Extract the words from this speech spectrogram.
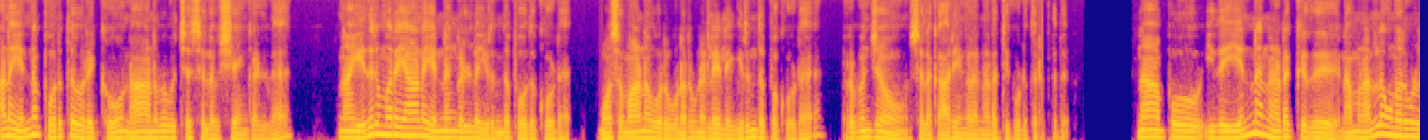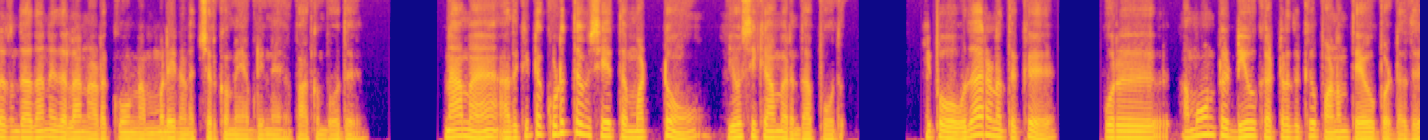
ஆனால் என்னை பொறுத்த வரைக்கும் நான் அனுபவித்த சில விஷயங்களில் நான் எதிர்மறையான எண்ணங்களில் இருந்தபோது கூட மோசமான ஒரு உணர்வு நிலையில் இருந்தப்போ கூட பிரபஞ்சம் சில காரியங்களை நடத்தி கொடுத்துருக்குது. நான் அப்போது இது என்ன நடக்குது? நம்ம நல்ல உணர்வில் இருந்தால் தானே இதெல்லாம் நடக்கும் நம்மளே நினச்சிருக்கோமே அப்படின்னு பார்க்கும்போது நாம் அதுக்கிட்ட கொடுத்த விஷயத்த மட்டும் யோசிக்காமல் இருந்தால் போதும். இப்போ உதாரணத்துக்கு ஒரு அமௌண்ட்டு டியூ கட்டுறதுக்கு பணம் தேவைப்பட்டது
